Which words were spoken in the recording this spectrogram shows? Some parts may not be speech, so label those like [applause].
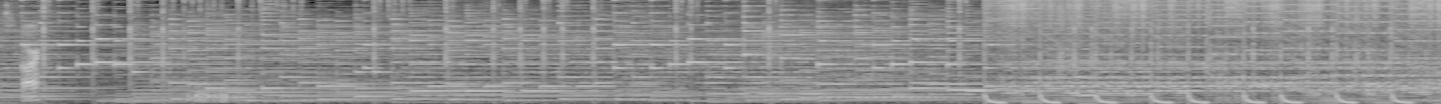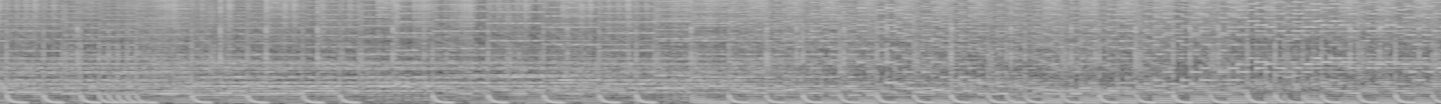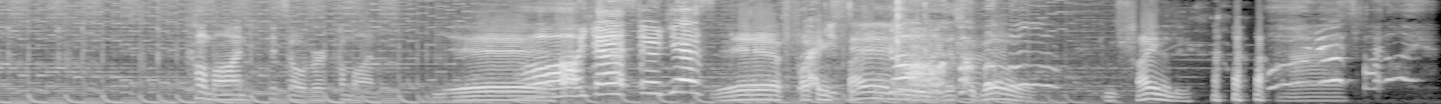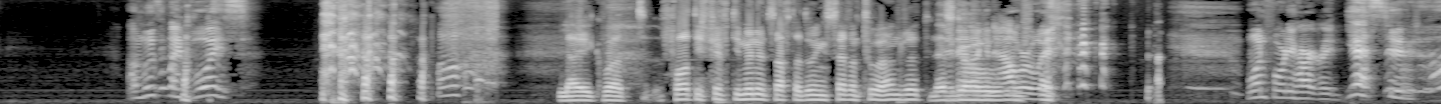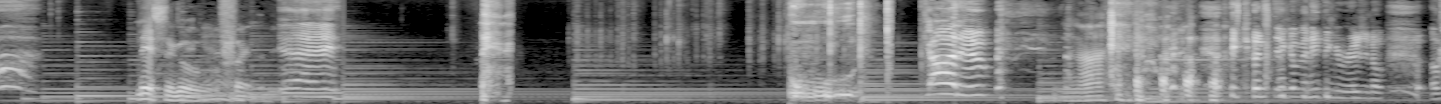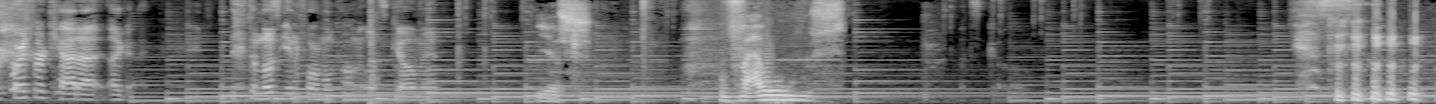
Come on, it's over. Come on. Yeah. Oh yes, dude, yes. Yeah, fucking finally! Go! Let's go! Finally! [laughs] Oh, yes, [laughs] finally. I'm losing my voice. Oh. [laughs] like what, 40 50 minutes after doing 7 200? Let's go! Like an hour away. 140 heart rate. Yes, dude. Let's go! Finally. Yay. Got him. Nah. [laughs] I couldn't think of anything original. Of course, for Kata, like the most informal comment. Let's go, man. Yes. Vows! Let's go. Yes. [laughs]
